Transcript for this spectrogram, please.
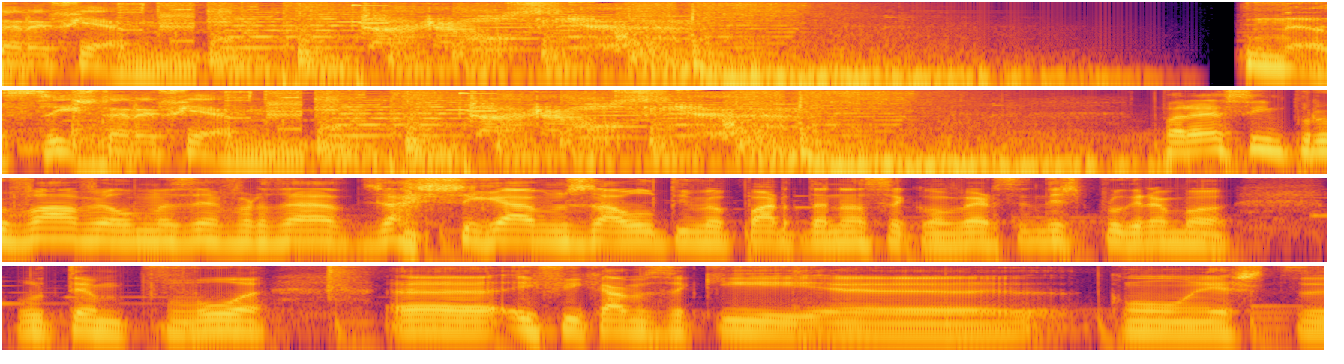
Sister FM. Taca a música. Na Sister FM. Taca a música. Parece improvável, mas é verdade. Já chegámos à última parte da nossa conversa. Neste programa o tempo voa uh, e ficámos aqui uh, com este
